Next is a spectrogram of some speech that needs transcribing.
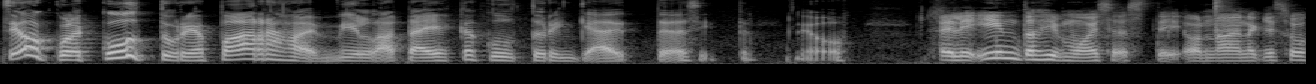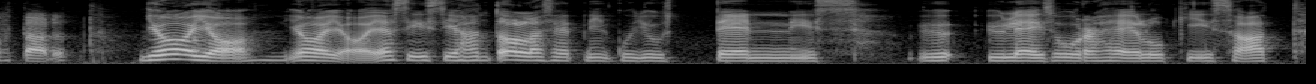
Se on kuule kulttuuria parhaimmillaan, tai ehkä kulttuurin käyttöä sitten, joo. Eli intohimoisesti on ainakin suhtauduttu. Joo, joo, joo, joo. Ja siis ihan tollaset niin kuin just tennis, y- yleisurheilukisat,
